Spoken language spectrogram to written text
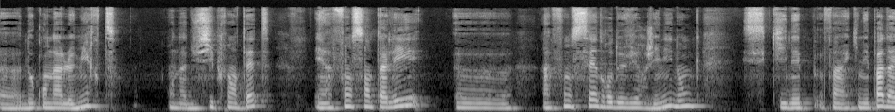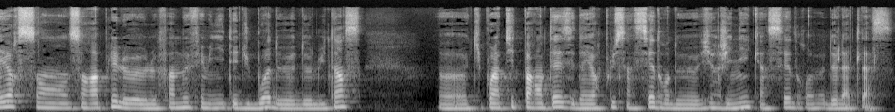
Euh, donc on a le myrte, on a du cyprès en tête, et un fond santalé, un fond cèdre de Virginie, donc, qui n'est enfin, pas d'ailleurs sans, sans, rappeler le, fameux Féminité du bois de, de Lutens, euh, qui pour la petite parenthèse est d'ailleurs plus un cèdre de Virginie qu'un cèdre de l'Atlas,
